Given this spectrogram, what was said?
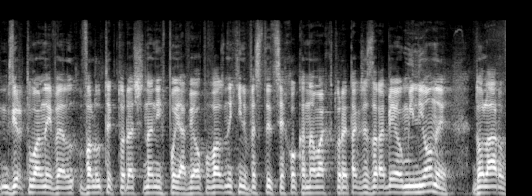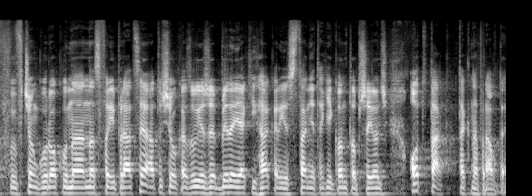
wirtualnej wal- waluty, która się na nich pojawia, o poważnych inwestycjach, o kanałach, które także zarabiają miliony dolarów w ciągu roku na, na swojej pracy, a tu się okazuje, że byle jaki haker jest w stanie takie konto przejąć od tak, tak naprawdę.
